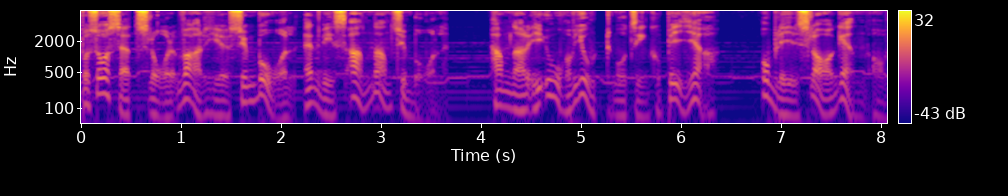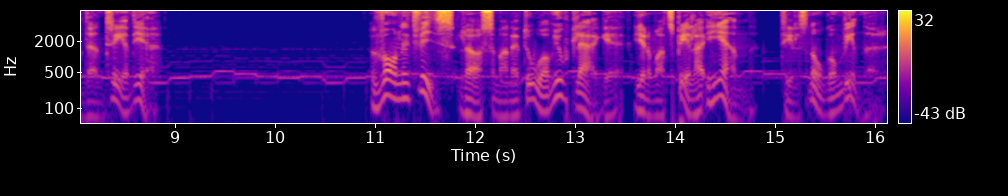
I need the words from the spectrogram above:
På så sätt slår varje symbol en viss annan symbol, hamnar i oavgjort mot sin kopia och blir slagen av den tredje. Vanligtvis löser man ett oavgjort läge genom att spela igen tills någon vinner.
